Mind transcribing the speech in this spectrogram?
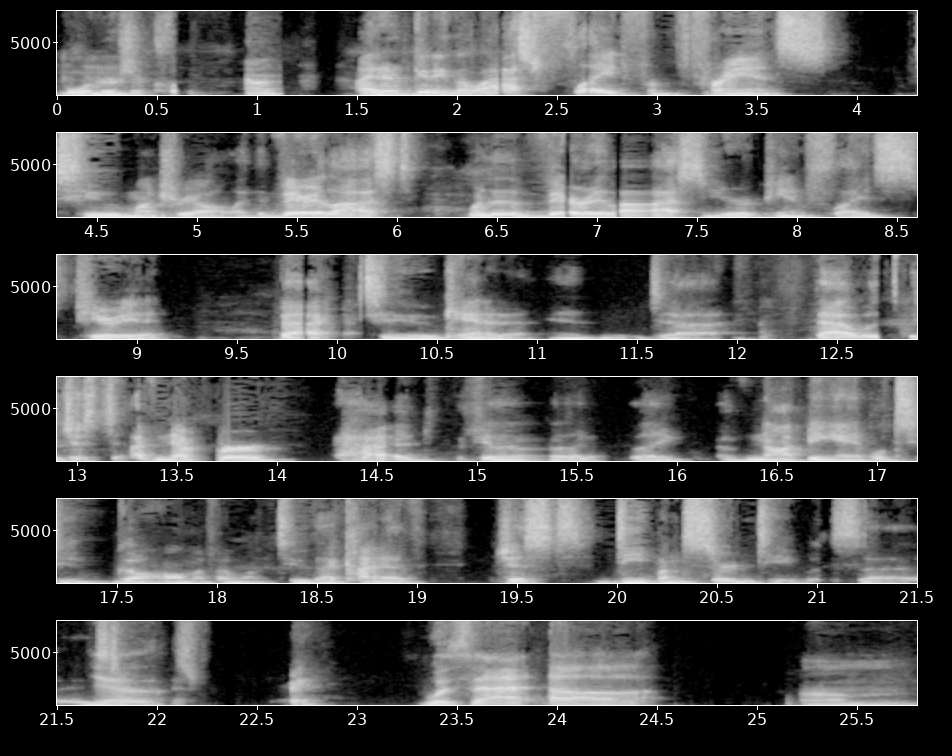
borders mm-hmm. are closed i ended up getting the last flight from france to montreal like the very last one of the very last European flights, period, back to Canada, and uh, that was just. I've never had the feeling like like of not being able to go home if I wanted to. That kind of just deep uncertainty was. Uh, Yeah. was that uh um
